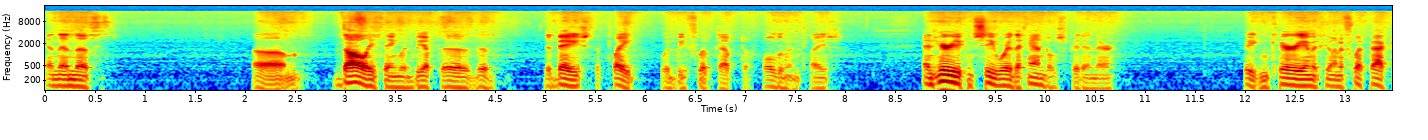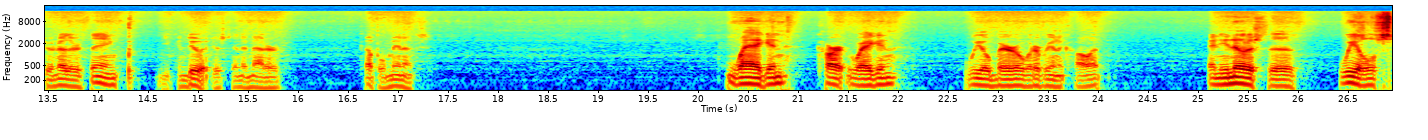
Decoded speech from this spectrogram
and then the um, dolly thing would be up to the the base. The plate would be flipped up to hold them in place. And here you can see where the handles fit in there. So you can carry them if you want to flip back to another thing. You can do it just in a matter of a couple minutes. Wagon, cart wagon, wheelbarrow, whatever you're going to call it. And you notice the wheels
